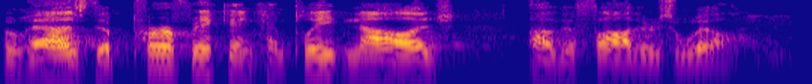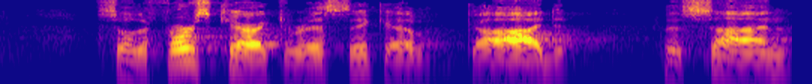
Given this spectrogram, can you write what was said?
who has the perfect and complete knowledge of the Father's will. So the first characteristic of God the Son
